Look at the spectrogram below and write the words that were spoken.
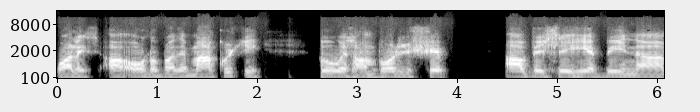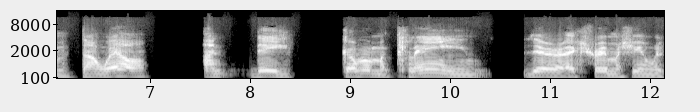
Wallick's uh, older brother, Makushi, who was on board the ship. Obviously, he had been um, not well, and the government claimed their X-ray machine was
